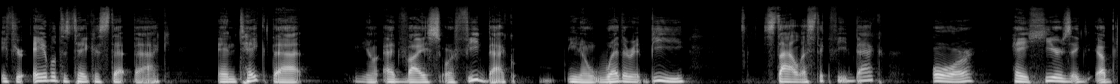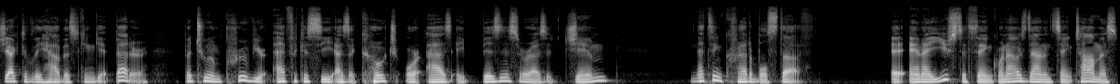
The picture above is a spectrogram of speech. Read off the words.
if you're able to take a step back and take that, you know, advice or feedback, you know, whether it be stylistic feedback or hey, here's objectively how this can get better, but to improve your efficacy as a coach or as a business or as a gym, that's incredible stuff. And I used to think when I was down in St. Thomas,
